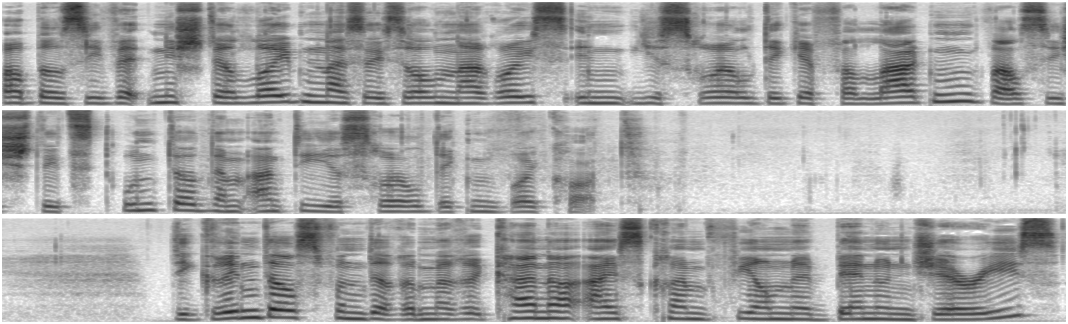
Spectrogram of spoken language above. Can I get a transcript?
aber sie wird nicht erlauben, als sie sollen heraus in israelische Verlagen, weil sie steht unter dem anti-israelischen Boykott. Die Gründers von der Amerikaner Eiscreme-Firma Ben Jerry's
